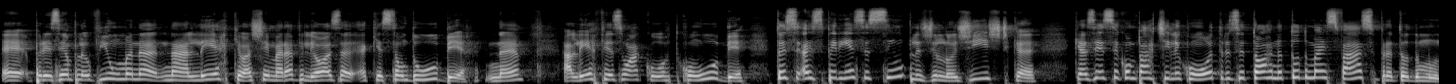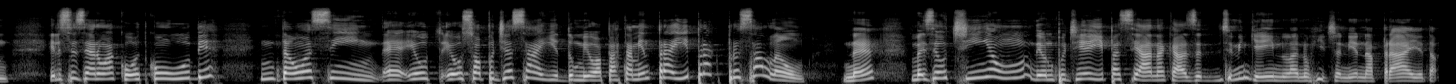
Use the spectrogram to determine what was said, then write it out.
É, por exemplo, eu vi uma na, na Ler que eu achei maravilhosa, a questão do Uber, né? A Ler fez um acordo com o Uber. Então, a experiência simples de logística, que às vezes você compartilha com outros e torna tudo mais fácil para todo mundo. Eles fizeram um acordo com o Uber então, assim, é, eu, eu só podia sair do meu apartamento para ir para o salão. Né? Mas eu tinha um, eu não podia ir passear na casa de ninguém lá no Rio de Janeiro, na praia e tal,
